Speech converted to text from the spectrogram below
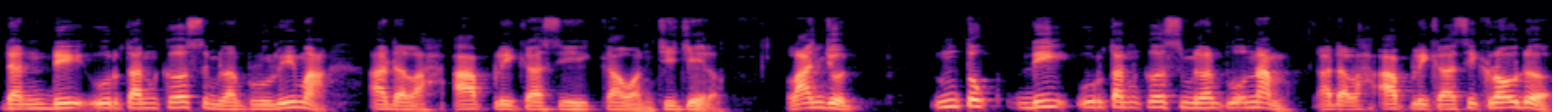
Dan di urutan ke-95 adalah aplikasi Kawan Cicil. Lanjut. Untuk di urutan ke-96 adalah aplikasi Crowder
